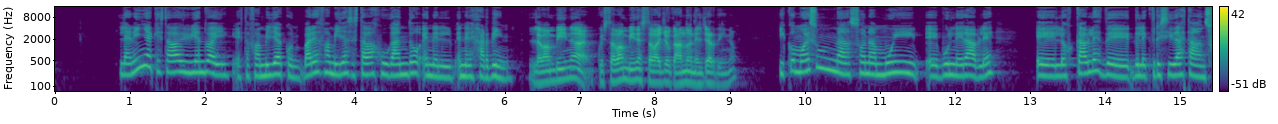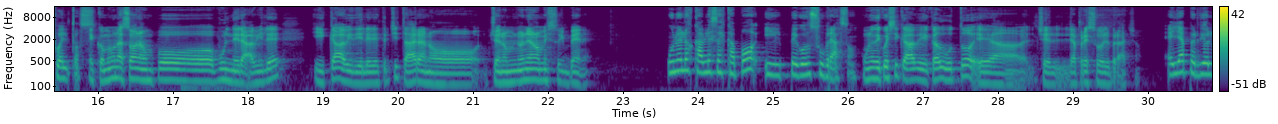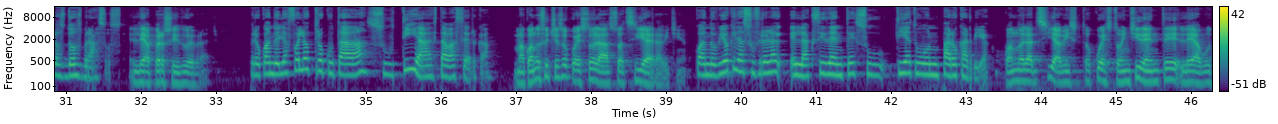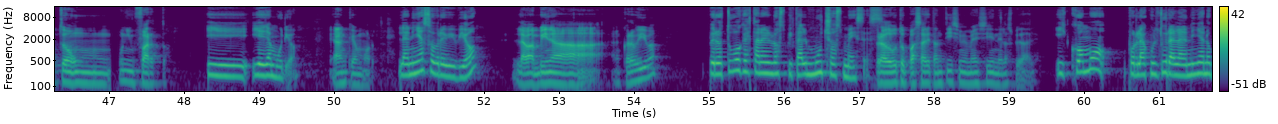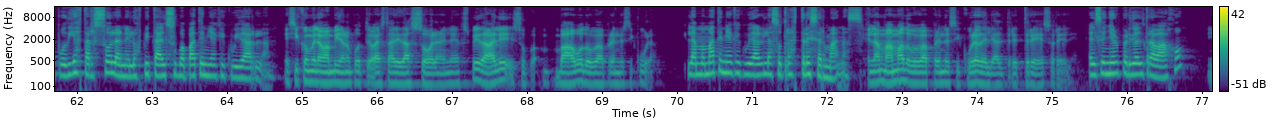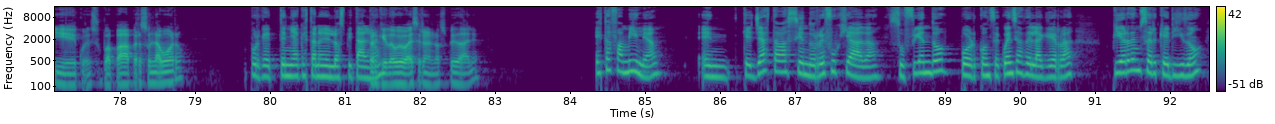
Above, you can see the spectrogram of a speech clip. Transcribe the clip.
La niña que estaba viviendo ahí, esta familia con varias familias, estaba jugando en el, en el jardín. La bambina, questa bambina stava giocando nel giardino Y como es una zona muy eh, vulnerable, eh, los cables de, de electricidad estaban sueltos. e come una zona un po' vulnerabile, i cavi dell'elettricità erano, cioè non, non erano messi bene. Uno de los cables se escapó y pegó en su brazo. Uno di questi cavi è caduto e ha- cioè, le ha preso il braccio. Ella perdió los dos brazos. Le ha i due bracci. Pero cuando ella fue electrocutada, su tía estaba cerca. Ma quando è successo questo, la sua zia era vicina. Cuando vio que ella sufrió la- el accidente, su tía tuvo un paro cardíaco Quando la zia ha visto questo incidente, lei ha avuto un, un infarto y, y ella murió. e anche morta. La niña sobrevivió, La bambina ancora viva, pero tuvo que estar en el hospital muchos meses. però ha dovuto passare tantissimi mesi nell'ospedale. Y como por la cultura la niña no podía estar sola en el hospital, su papá tenía que cuidarla. E siccome la bambina non poteva stare da sola nell'ospedale, il suo babbo doveva prendersi cura. La mamá tenía que cuidar de las otras tres hermanas. E la mamma doveva prendersi cura delle altre tre sorelle. El señor perdió el trabajo E que- suo papà ha perso il lavoro porque tenía que estar en el hospital, ¿no? perché doveva essere nell'ospedale. Esta familia, en, que ya estaba siendo refugiada, sufriendo por consecuencias de la guerra, pierde un ser querido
